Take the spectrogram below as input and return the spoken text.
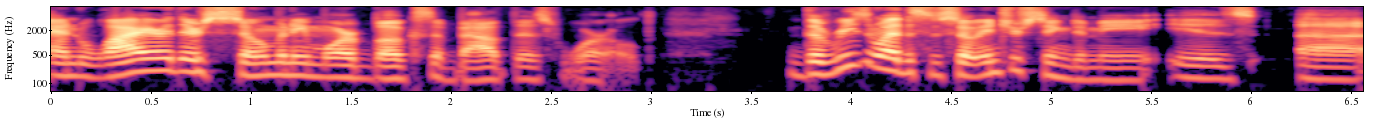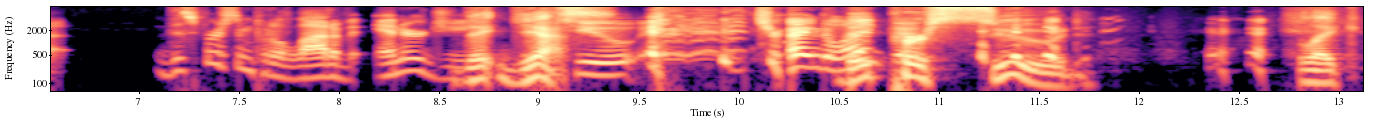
And why are there so many more books about this world? The reason why this is so interesting to me is uh, this person put a lot of energy they, yes to trying to they like this. pursued like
